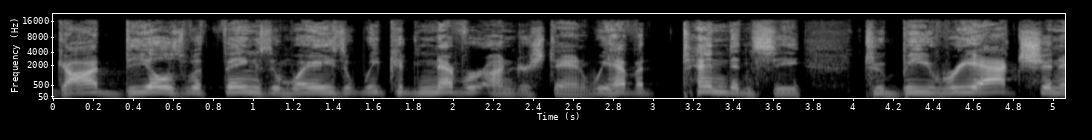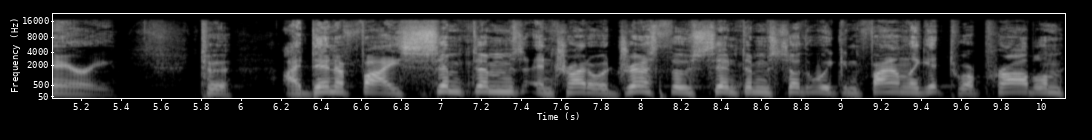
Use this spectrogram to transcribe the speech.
God deals with things in ways that we could never understand. We have a tendency to be reactionary, to identify symptoms and try to address those symptoms so that we can finally get to a problem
